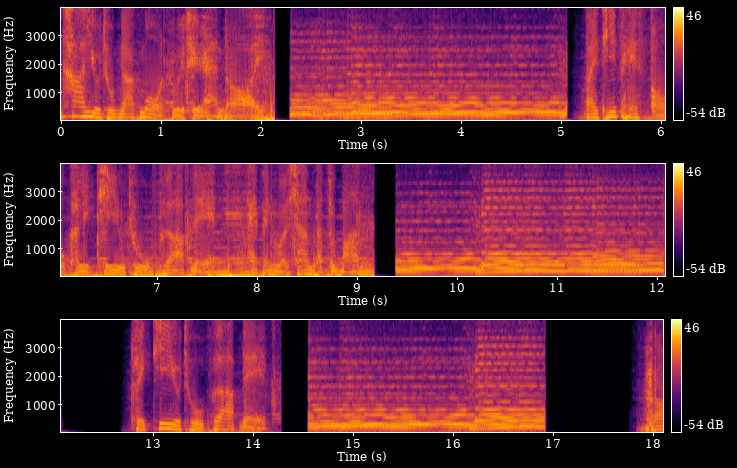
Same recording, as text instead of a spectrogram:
งค่า YouTube Dark Mode มือถือ Android ไปที่ Play Store คลิกที่ YouTube เพื่ออัปเดตให้เป็นเวอร์ชันปัจจุบัน คลิกที่ YouTube เพื่ออัปเดต รอ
